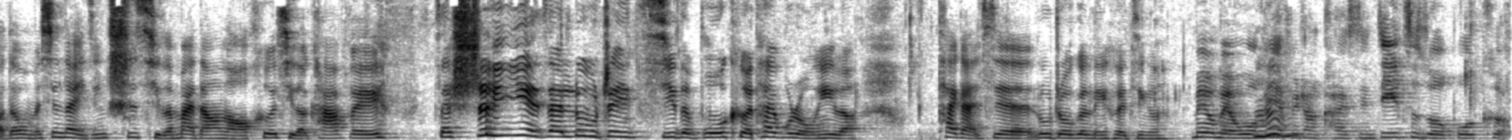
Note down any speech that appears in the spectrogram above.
好的，我们现在已经吃起了麦当劳，喝起了咖啡，在深夜在录这一期的播客，太不容易了，太感谢陆周跟林和金了。没有没有，我们也非常开心，第一次做播客，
